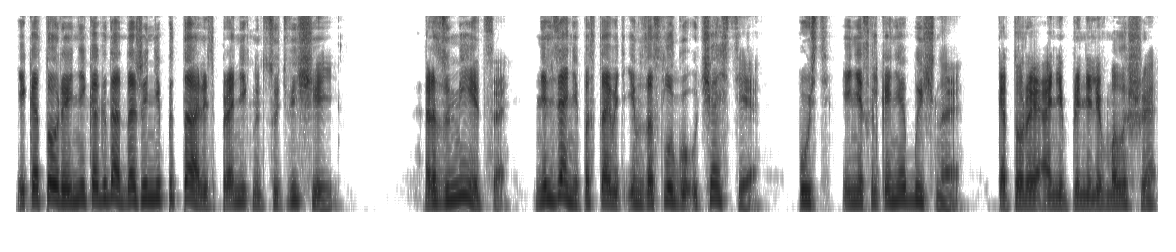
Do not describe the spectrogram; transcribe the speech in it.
и которые никогда даже не пытались проникнуть в суть вещей. Разумеется, нельзя не поставить им заслугу участия, пусть и несколько необычное, которое они приняли в малыше.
